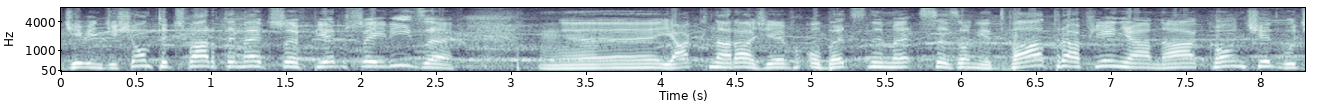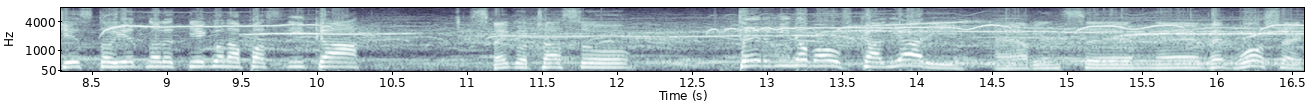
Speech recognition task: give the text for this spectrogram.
94 mecz w pierwszej lidze. E, Jak na razie w obecnym sezonie dwa trafienia na koncie 21-letniego napastnika swego czasu terminował w Cagliari, e, a więc e, we Włoszech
